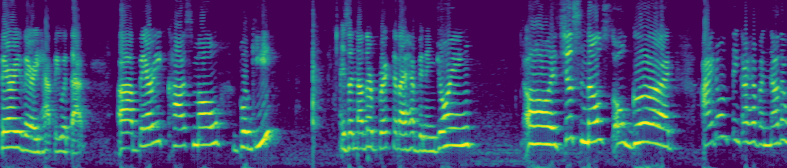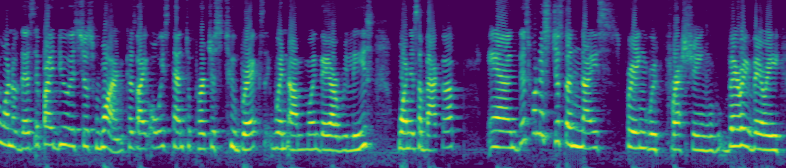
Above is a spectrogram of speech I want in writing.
Very very happy with that. Uh, Berry Cosmo Boogie is another brick that I have been enjoying. Oh it just smells so good I don't think I have another one of this. If I do, it's just one because I always tend to purchase two bricks when um, when they are released. One is a backup. And this one is just a nice spring refreshing, very, very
